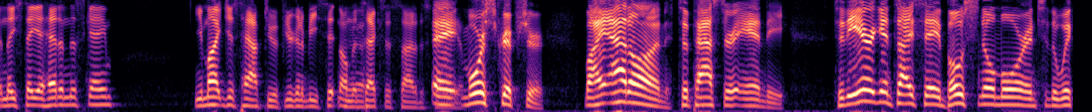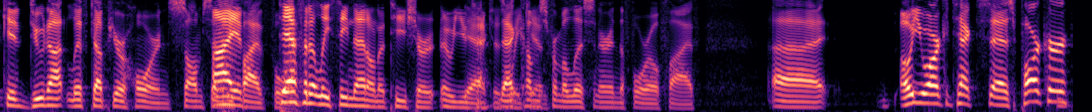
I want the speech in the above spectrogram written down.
and they stay ahead in this game? You might just have to if you're going to be sitting on the Texas side of the state. Hey, more scripture. My add on to Pastor Andy. To the arrogant I say, boast no more, and to the wicked, do not lift up your horns. Psalm I 75 have 4. definitely seen that on a T-shirt. OU yeah, Texas that weekend. comes from a listener in the 405. Uh, OU Architect says, Parker,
